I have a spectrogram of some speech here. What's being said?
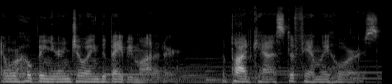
and we're hoping you're enjoying The Baby Monitor, a podcast of family horrors.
